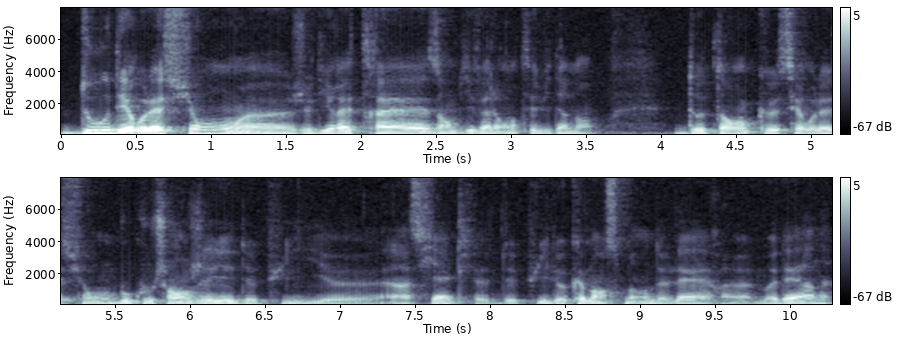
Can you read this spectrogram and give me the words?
D'où des relations, euh, je dirais, très ambivalentes, évidemment. D'autant que ces relations ont beaucoup changé depuis euh, un siècle, depuis le commencement de l'ère moderne,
